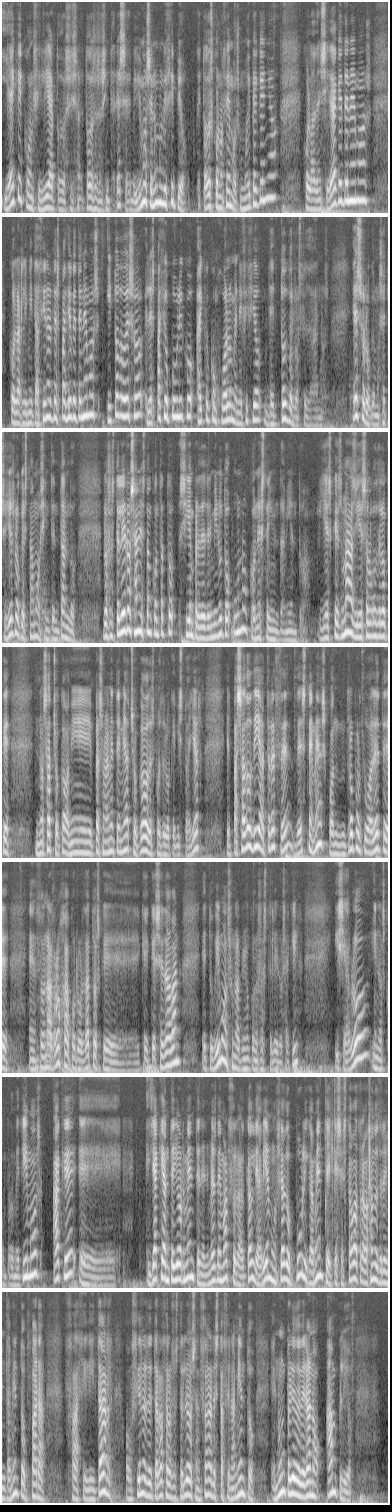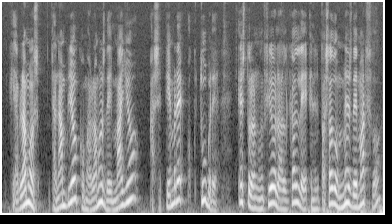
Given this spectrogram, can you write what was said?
y hay que conciliar todos esos, todos esos intereses. Vivimos en un municipio que todos conocemos muy pequeño, con la densidad que tenemos, con las limitaciones de espacio que tenemos y todo eso, el espacio público, hay que conjugarlo en beneficio de todos los ciudadanos. Eso es lo que hemos hecho y es lo que estamos intentando. Los hosteleros han estado en contacto siempre desde el minuto uno con este ayuntamiento. Y es que es más, y es algo de lo que nos ha chocado, a mí personalmente me ha chocado después de lo que he visto ayer. El pasado día 13 de este mes, cuando entró Portugalete en zona roja por los datos que, se daban, eh, tuvimos una reunión con los hosteleros aquí y se habló y nos comprometimos a que... Eh, ya que anteriormente, en el mes de marzo, el alcalde había anunciado públicamente que se estaba trabajando desde el ayuntamiento para facilitar opciones de terraza a los hosteleros en zonas de estacionamiento en un periodo de verano amplio, que hablamos tan amplio como hablamos de mayo a septiembre, octubre. Esto lo anunció el alcalde en el pasado mes de marzo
